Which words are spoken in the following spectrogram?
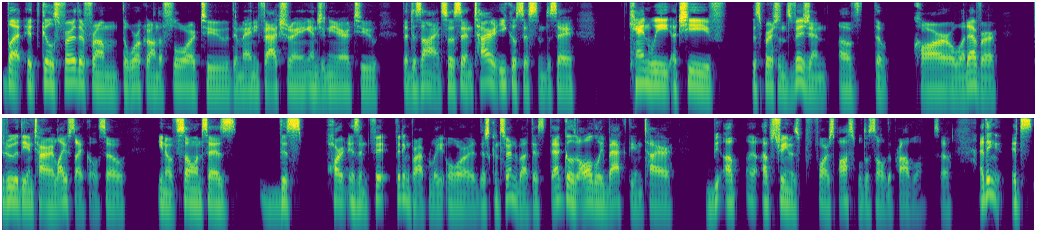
but it goes further from the worker on the floor to the manufacturing engineer to the design. So it's an entire ecosystem to say, can we achieve this person's vision of the car or whatever through the entire life cycle? So, you know, if someone says this part isn't fit, fitting properly or there's concern about this, that goes all the way back the entire up uh, upstream as far as possible to solve the problem. So I think it's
